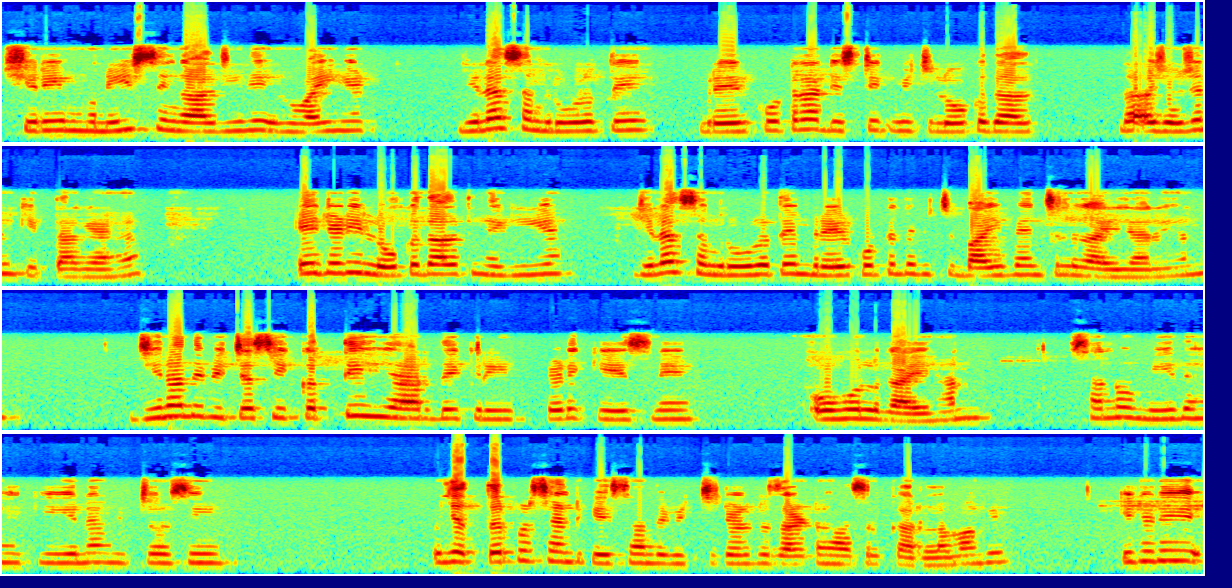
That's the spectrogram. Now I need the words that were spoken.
Shri Munish Singhal ji ਦੀ ਅਗਵਾਈ ਹੇਠ ਜ਼ਿਲ੍ਹਾ ਸੰਗਰੂਰ ਅਤੇ ਮਰੇਲਕੋਟਲਾ ਡਿਸਟ੍ਰਿਕਟ ਵਿੱਚ ਲੋਕ ਅਦਾਲਤ ਦਾ ਆਯੋਜਨ ਕੀਤਾ ਗਿਆ ਹੈ। ਇਹ ਜਿਹੜੀ ਲੋਕ ਅਦਾਲਤ ਹੈਗੀ ਹੈ ਜ਼ਿਲ੍ਹਾ ਸੰਗਰੂਰ ਅਤੇ ਮਰੇਲਕੋਟਲਾ ਦੇ ਵਿੱਚ 22 ਬੈਂਚ ਲਗਾਏ ਜਾ ਰਹੇ ਹਨ, ਜਿਨ੍ਹਾਂ ਦੇ ਵਿੱਚ ਅਸੀਂ 31000 ਦੇ ਕਰੀਬ ਜਿਹੜੇ ਕੇਸ ਨੇ ਉਹ ਲਗਾਏ ਹਨ। ਸਾਨੂੰ ਉਮੀਦ ਹੈ ਕਿ ਇਹਨਾਂ ਵਿੱਚੋਂ ਅਸੀਂ 75% ਕੇਸਾਂ ਦੇ ਵਿੱਚ ਜਿਹੜਾ ਰਿਜ਼ਲਟ ਹਾਸਲ ਕਰ ਲਵਾਂਗੇ ਇਹ ਜਿਹੜੇ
